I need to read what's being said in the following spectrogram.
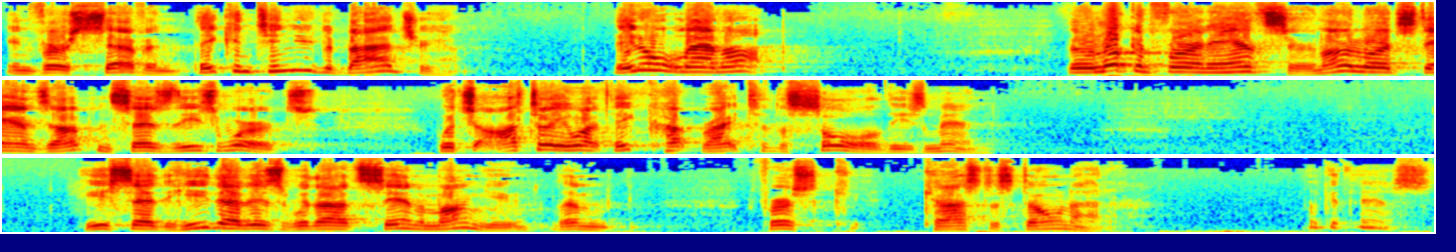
in verse 7, they continued to badger him. They don't let up. They're looking for an answer. And our Lord stands up and says these words, which I'll tell you what, they cut right to the soul of these men. He said, He that is without sin among you, let him first cast a stone at her. Look at this.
